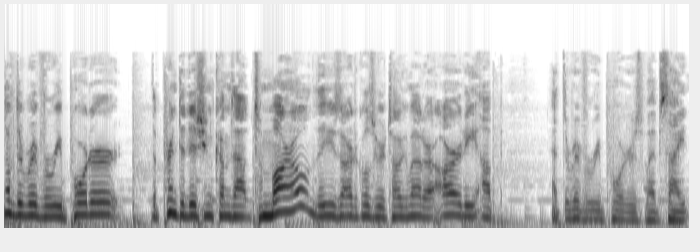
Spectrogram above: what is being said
of the River Reporter, the print edition comes out tomorrow. These articles we were talking about are already up at the River Reporter's website.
